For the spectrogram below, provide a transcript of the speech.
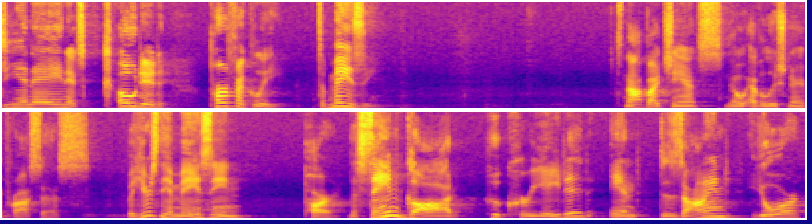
DNA, and it's coded perfectly. It's amazing. It's not by chance, no evolutionary process. But here's the amazing part the same God who created and designed your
